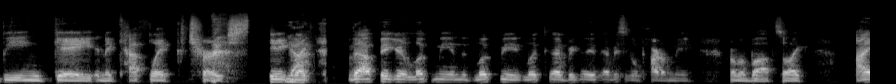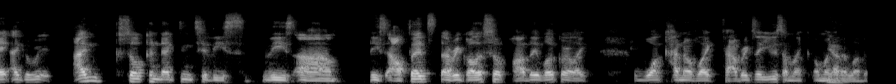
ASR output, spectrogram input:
being gay in a Catholic church. yeah. Like that figure look me and look me look every every single part of me from above. So like I I I'm so connecting to these these um these outfits that regardless of how they look or like what kind of like fabrics they use, I'm like, oh my Yeah. god, I love it.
